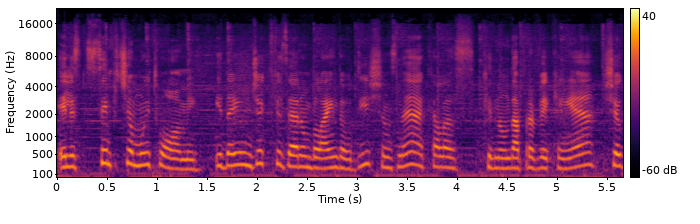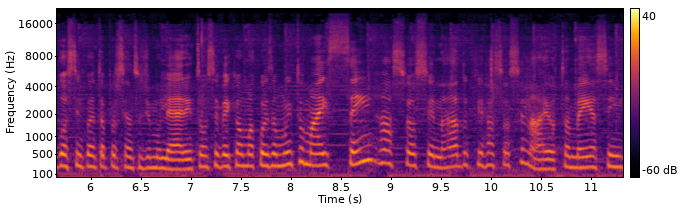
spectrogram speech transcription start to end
eles sempre tinha muito homem. E daí um dia que fizeram blind auditions, né, aquelas que não dá para ver quem é, chegou a 50% de mulher. Então você vê que é uma coisa muito mais sem raciocinar do que raciocinar. Eu também assim,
